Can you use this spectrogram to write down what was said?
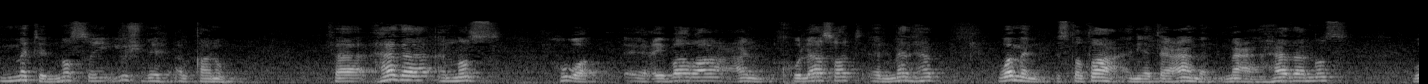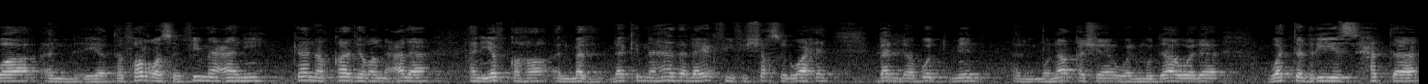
متن نصي يشبه القانون. فهذا النص هو عبارة عن خلاصة المذهب ومن استطاع أن يتعامل مع هذا النص وأن يتفرس في معانيه كان قادرا على أن يفقه المذهب. لكن هذا لا يكفي في الشخص الواحد بل لابد من المناقشة والمداولة والتدريس حتى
